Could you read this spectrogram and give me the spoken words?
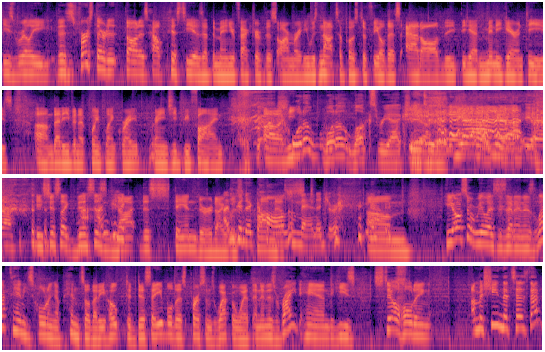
He's really, his first third thought is how pissed he is at the manufacturer of this armor. He was not supposed to feel this at all. The, he had many guarantees um, that even at point blank range, he'd be fine. Uh, he, What a what a Lux reaction Yeah. to yeah yeah yeah he's just like, this is gonna- not the standard I I'm was gonna call the manager. Um, he also realizes that in his left hand he's holding a pencil that he hoped to disable this person's weapon with, and in his right hand he's still holding a machine that says that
